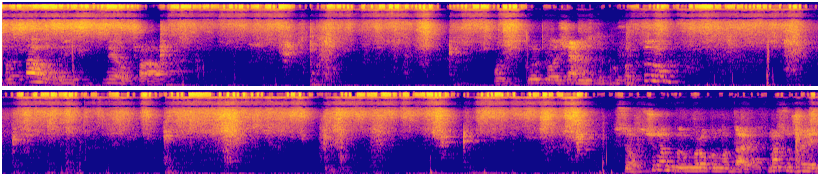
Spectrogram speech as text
Поставили і ліво-право. Ми отримуємо таку фактуру. Все, що нам ми робимо далі? У нас вже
